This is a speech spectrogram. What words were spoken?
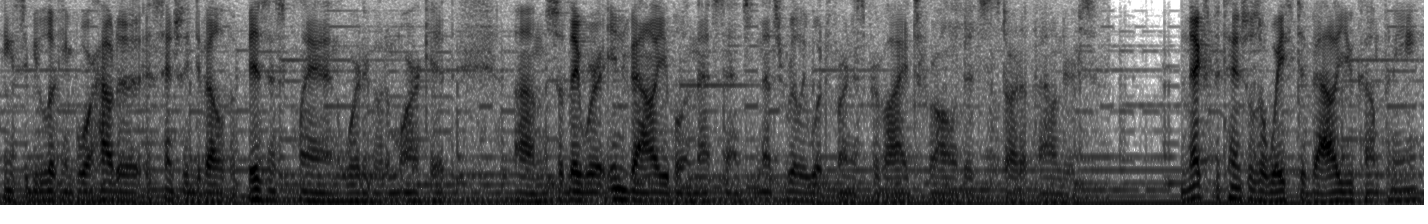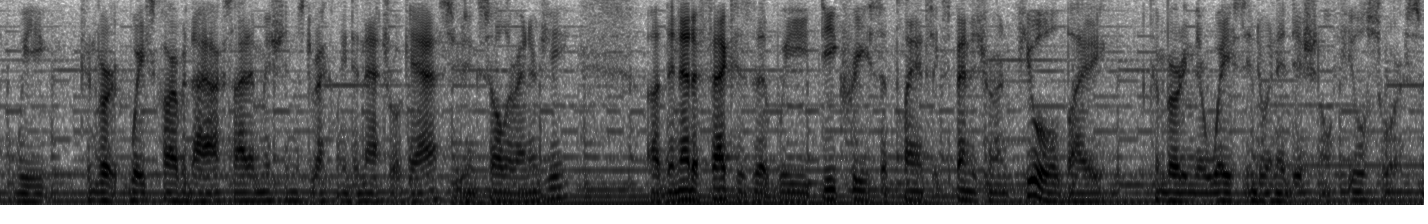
things to be looking for, how to essentially develop a business plan, where to go to market. Um, so they were invaluable in that sense, and that's really what Furnace provides for all of its startup founders. Next Potential is a waste to value company. We convert waste carbon dioxide emissions directly into natural gas using solar energy. Uh, the net effect is that we decrease a plant's expenditure on fuel by converting their waste into an additional fuel source.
